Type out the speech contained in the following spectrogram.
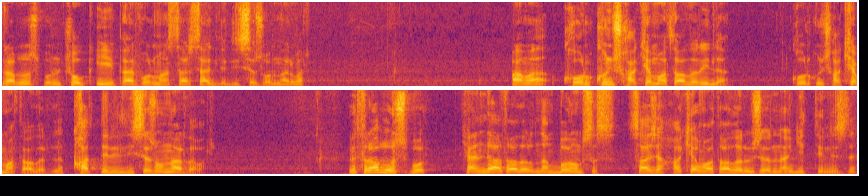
Trabzonspor'un çok iyi performanslar sergilediği sezonlar var. Ama korkunç hakem hatalarıyla, korkunç hakem hatalarıyla katledildiği sezonlar da var. Ve Trabzonspor kendi hatalarından bağımsız. Sadece hakem hataları üzerinden gittiğinizde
